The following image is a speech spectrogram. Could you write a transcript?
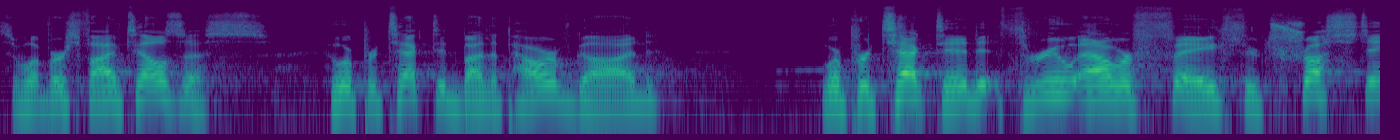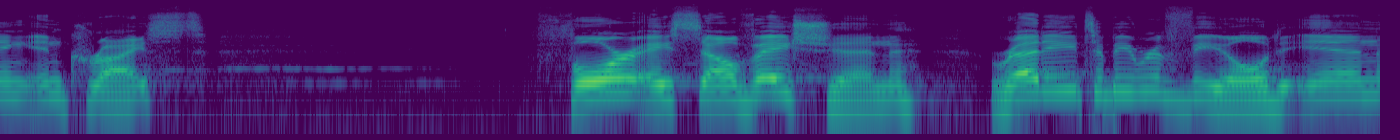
So, what verse 5 tells us who are protected by the power of God, we're protected through our faith, through trusting in Christ for a salvation ready to be revealed in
